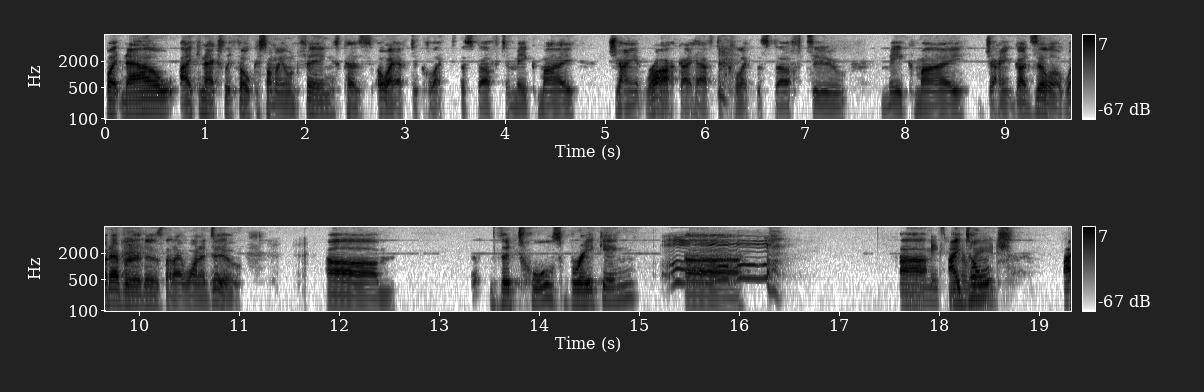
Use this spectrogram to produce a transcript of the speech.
But now I can actually focus on my own things because oh, I have to collect the stuff to make my giant rock. I have to collect the stuff to make my giant Godzilla, whatever it is that I want to do. Um, the tools breaking uh, Ugh. Uh, makes me I don't. rage. I,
